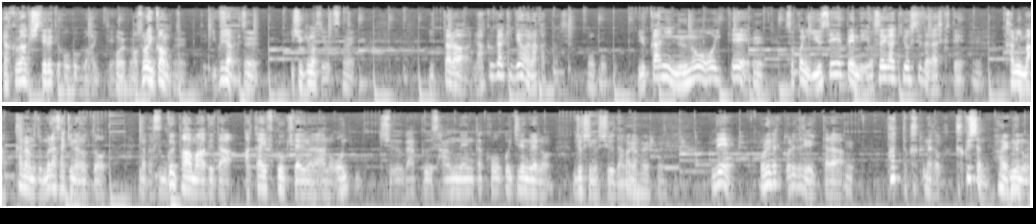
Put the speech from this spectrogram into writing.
落書きしてるって報告が入って、はいはい。あそれいかんって言って行くじゃないですか、え一緒行きますよっつって、はい。行ったら落書きではなかったんですよ床に布を置いて、ええ。そこに油性ペンで寄せ書きをしてたらしくて、え髪真っ赤なのと紫なのとなんかすっごいパーマ当てた赤い服を着たようなあの中学3年か高校1年ぐらいの女子の集団が、はいはいはい。で俺が俺たちが行ったら、ええ。パッとかなんか隠したんだよ、はいはいはい。布を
